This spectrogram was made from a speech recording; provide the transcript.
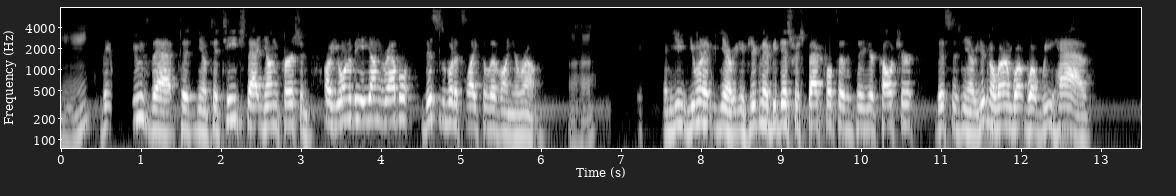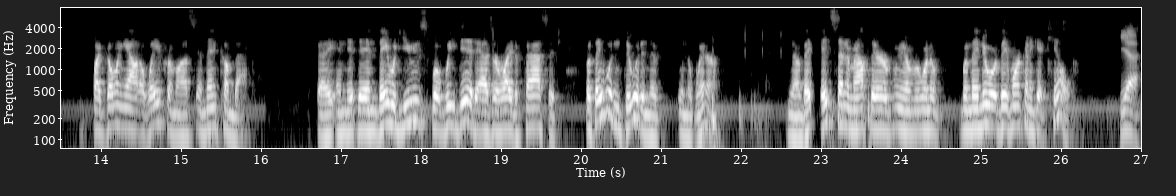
mhm. they use that to you know to teach that young person oh you want to be a young rebel this is what it's like to live on your own uh-huh. and you you want to you know if you're going to be disrespectful to, to your culture this is you know you're going to learn what what we have by going out away from us and then come back okay and then they would use what we did as a rite of passage but they wouldn't do it in the in the winter you know they they'd send them out there you know when when they knew they weren't going to get killed Yeah.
